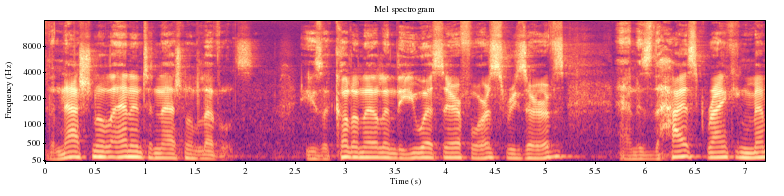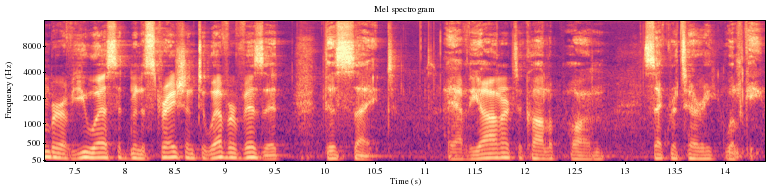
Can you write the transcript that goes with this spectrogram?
the national and international levels. He's a colonel in the U.S. Air Force Reserves and is the highest ranking member of U.S. administration to ever visit this site. I have the honor to call upon Secretary Wilkie.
